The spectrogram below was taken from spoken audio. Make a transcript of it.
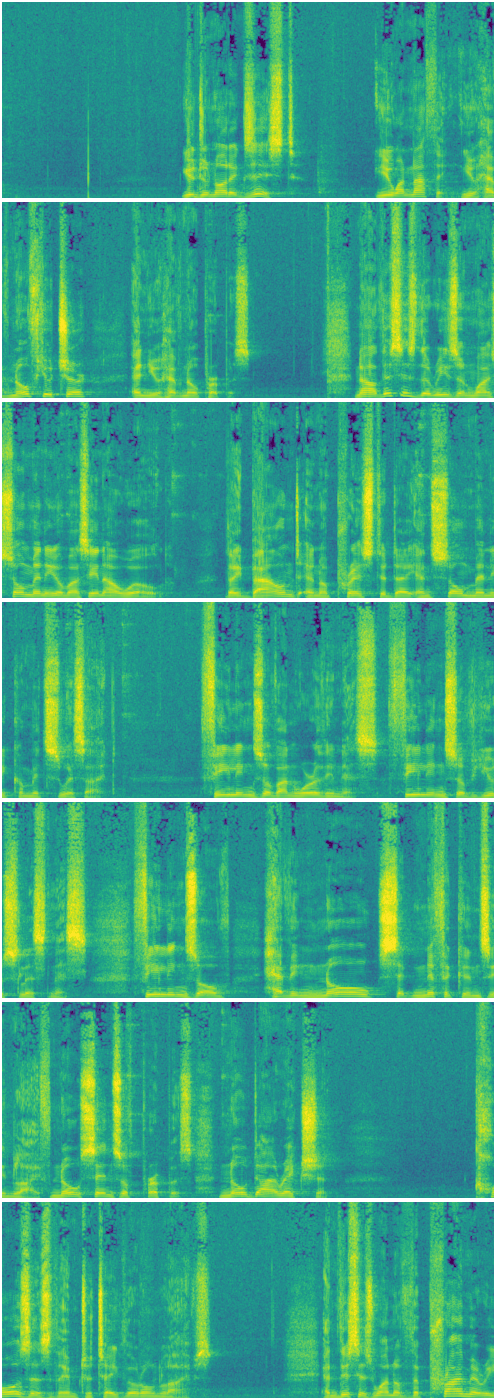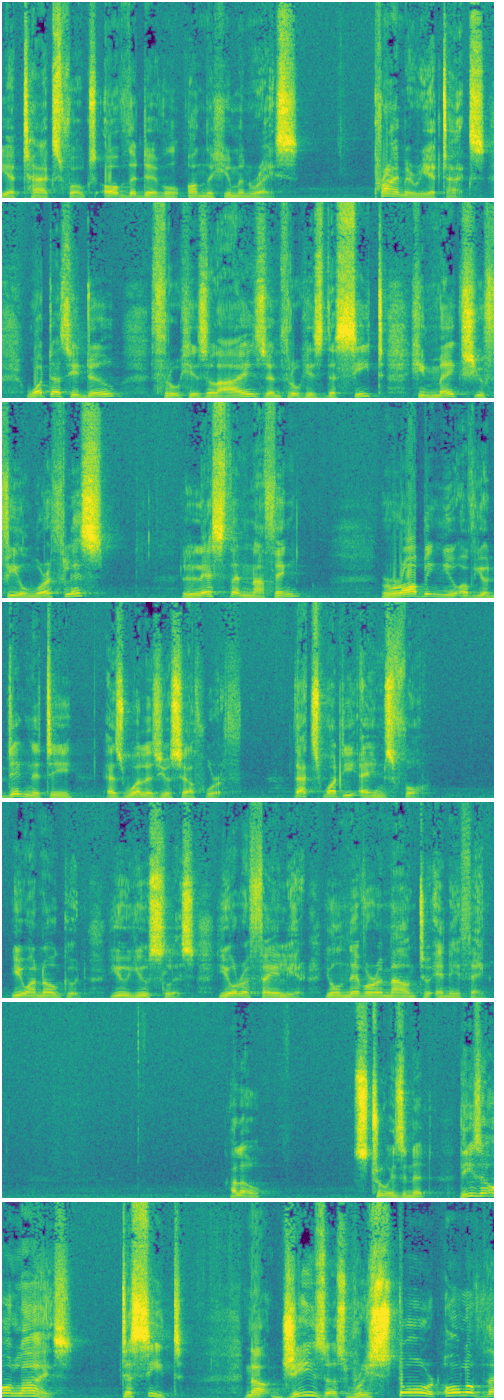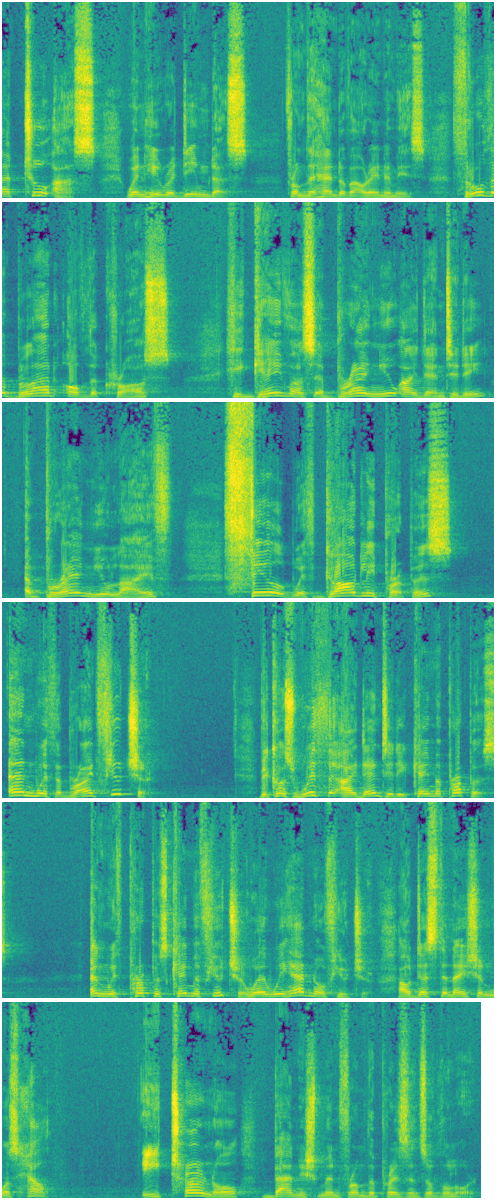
You do not exist. You are nothing. You have no future and you have no purpose. Now, this is the reason why so many of us in our world, they bound and oppressed today, and so many commit suicide. Feelings of unworthiness, feelings of uselessness, feelings of having no significance in life, no sense of purpose, no direction, causes them to take their own lives. And this is one of the primary attacks, folks, of the devil on the human race. Primary attacks. What does he do? Through his lies and through his deceit, he makes you feel worthless, less than nothing, robbing you of your dignity as well as your self worth. That's what he aims for. You are no good. You're useless. You're a failure. You'll never amount to anything. Hello? It's true, isn't it? These are all lies, deceit. Now, Jesus restored all of that to us when he redeemed us from the hand of our enemies. Through the blood of the cross, he gave us a brand new identity a brand new life filled with godly purpose and with a bright future. Because with the identity came a purpose. And with purpose came a future where we had no future. Our destination was hell, eternal banishment from the presence of the Lord.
